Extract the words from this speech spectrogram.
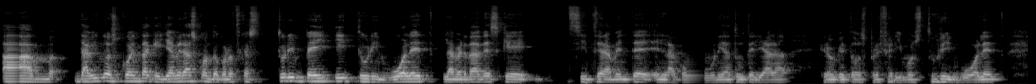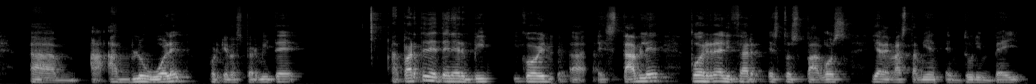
David nos cuenta que ya verás cuando conozcas Turing Pay y Turing Wallet. La verdad es que, sinceramente, en la comunidad tuteliana creo que todos preferimos Turing Wallet a, Blue Wallet porque nos permite, aparte de tener Bitcoin ah, estable, poder realizar estos pagos y además también en Turing Pay,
